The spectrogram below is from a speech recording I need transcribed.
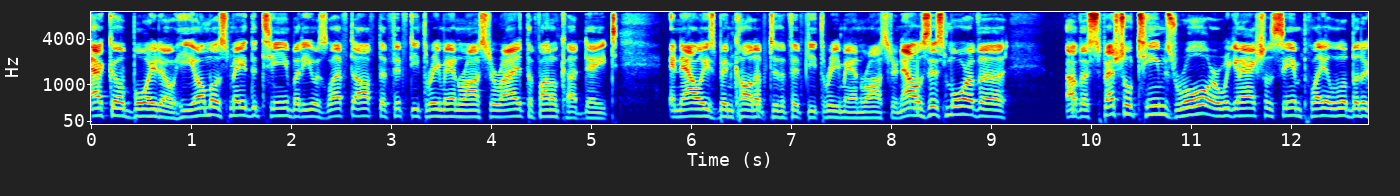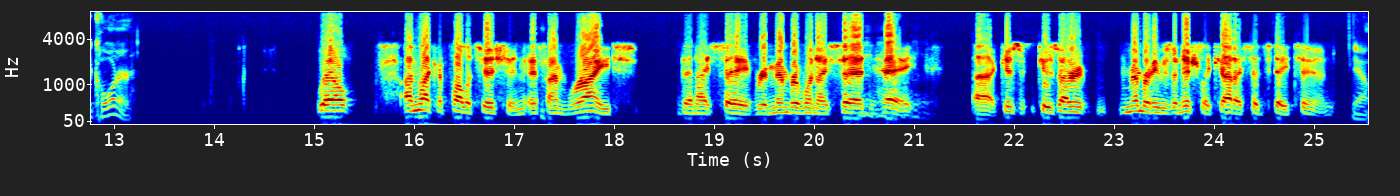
Ekow Boye-Doe. He almost made the team, but he was left off the 53 man roster right at the final cut date. And now he's been called up to the 53 man roster. Now, is this more of a of a special teams role, or are we going to actually see him play a little bit of corner? Well, I'm like a politician. If I'm right, then I say, remember when I said, hey, because uh, because I remember he was initially cut. I said, stay tuned. Yeah.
